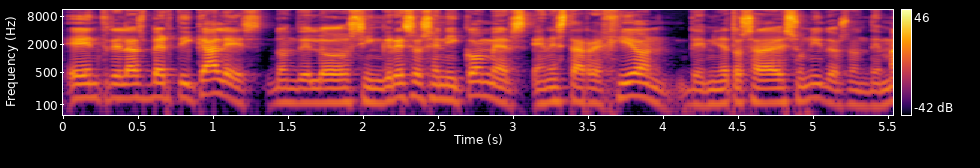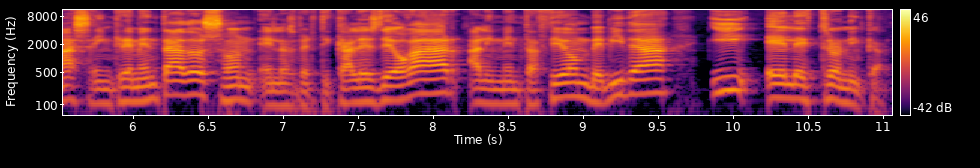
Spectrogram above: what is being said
Entre las verticales, donde los ingresos en e-commerce en esta región de Emiratos Árabes Unidos, donde más ha incrementado, son en las verticales de hogar, alimentación, bebida y electrónica.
